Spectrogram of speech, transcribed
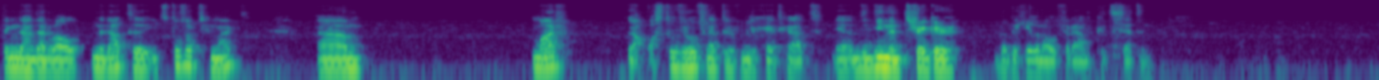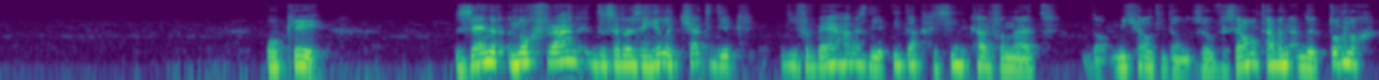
denk dat je daar wel inderdaad iets tof hebt gemaakt. Um, maar ja, als het over hoofdlettergevoeligheid gaat, ja, die een trigger dat je helemaal vooraan kunt zetten. Oké. Zijn er nog vragen? Dus er is een hele chat die, ik, die voorbij gegaan is, die ik niet heb gezien. Ik ga ervan uit dat Michael die dan zo verzameld hebben. Heb je toch nog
